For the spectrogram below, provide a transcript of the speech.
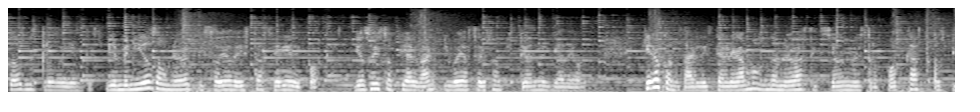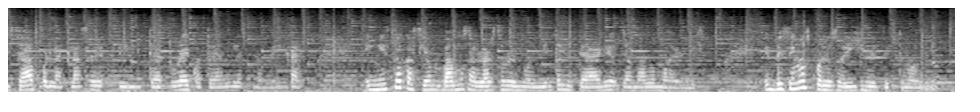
todos nuestros oyentes, bienvenidos a un nuevo episodio de esta serie de podcast. Yo soy Sofía Albán y voy a ser su anfitrión del día de hoy. Quiero contarles que agregamos una nueva sección en nuestro podcast auspiciada por la clase de literatura ecuatoriana y latinoamericana. En esta ocasión vamos a hablar sobre el movimiento literario llamado modernismo. Empecemos por los orígenes de este movimiento.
